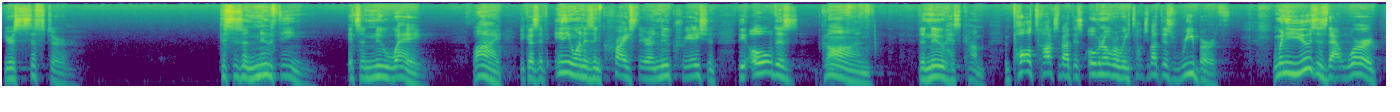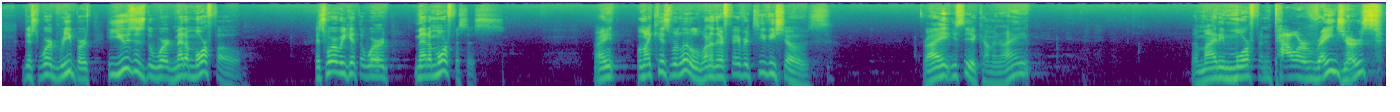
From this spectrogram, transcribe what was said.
You're his sister. This is a new thing, it's a new way. Why? Because if anyone is in Christ, they are a new creation. The old is gone, the new has come. And Paul talks about this over and over. He talks about this rebirth. And when he uses that word, this word rebirth, he uses the word metamorpho. It's where we get the word metamorphosis, right? When my kids were little, one of their favorite TV shows, right? You see it coming, right? The Mighty Morphin Power Rangers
